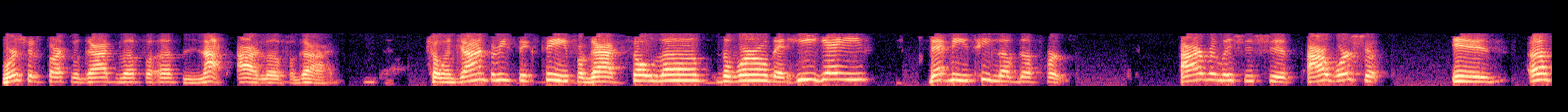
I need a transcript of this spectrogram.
worship starts with God's love for us, not our love for God. So in John three sixteen, for God so loved the world that He gave, that means He loved us first. Our relationship, our worship, is us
